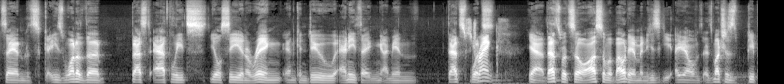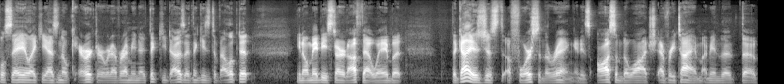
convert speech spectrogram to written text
saying he's one of the best athletes you'll see in a ring and can do anything. I mean, that's what's Strength. yeah, that's what's so awesome about him. And he's, you know, as much as people say like he has no character or whatever, I mean, I think he does. I think he's developed it. You know, maybe he started off that way, but the guy is just a force in the ring and is awesome to watch every time. I mean, the the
